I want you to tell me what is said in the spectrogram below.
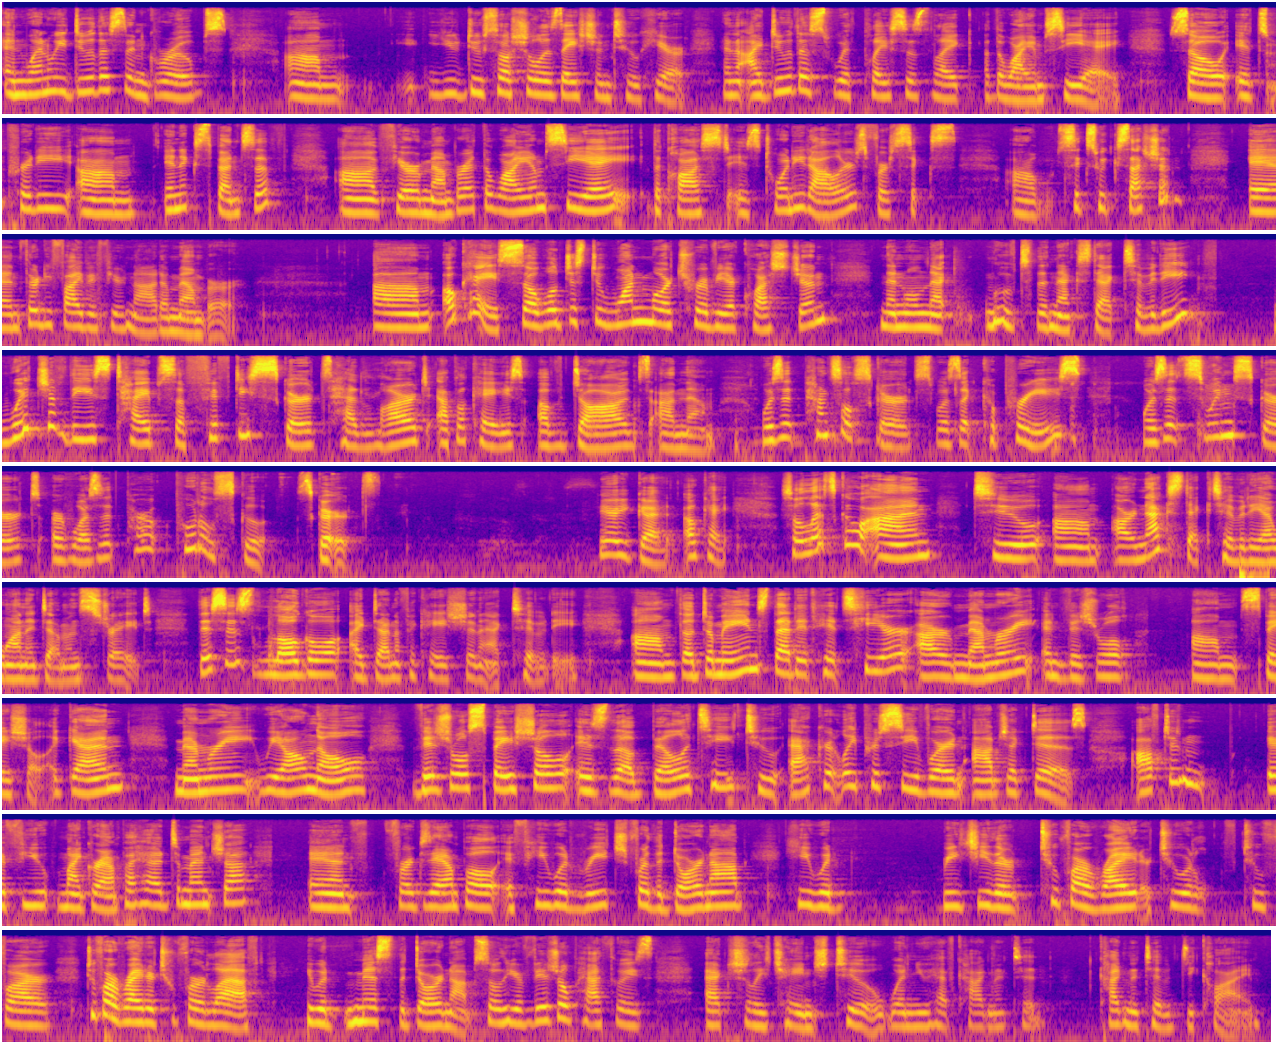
And when we do this in groups, um, you do socialization too here. And I do this with places like the YMCA. So it's pretty um, inexpensive. Uh, if you're a member at the YMCA, the cost is $20 for six, uh, six week session and 35 if you're not a member. Um, okay, so we'll just do one more trivia question, and then we'll move to the next activity. Which of these types of 50 skirts had large appliques of dogs on them? Was it pencil skirts? Was it capris? Was it swing skirts? Or was it poodle skirts? Very good. Okay, so let's go on to um, our next activity I want to demonstrate. This is logo identification activity. Um, the domains that it hits here are memory and visual um, spatial. Again, memory, we all know. Visual spatial is the ability to accurately perceive where an object is. Often, if you, my grandpa had dementia, and for example, if he would reach for the doorknob, he would reach either too far right or too too far too far right or too far left. He would miss the doorknob. So your visual pathways actually change too when you have cognitive cognitive decline.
